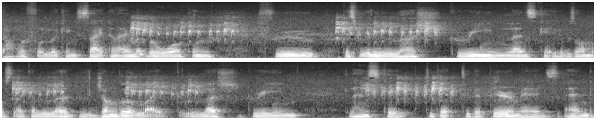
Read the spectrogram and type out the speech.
powerful looking site. And I remember walking through this really lush green landscape. It was almost like a jungle like lush green landscape to get to the pyramids. And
